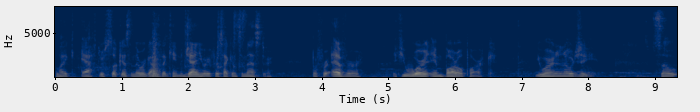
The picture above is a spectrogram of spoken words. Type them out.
like after Sukkot, and there were guys that came in January for second semester. But forever, if you weren't in Borough Park, you weren't an OG. So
